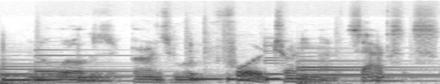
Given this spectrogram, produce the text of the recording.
in the world as it burns moving forward, turning on its axis.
